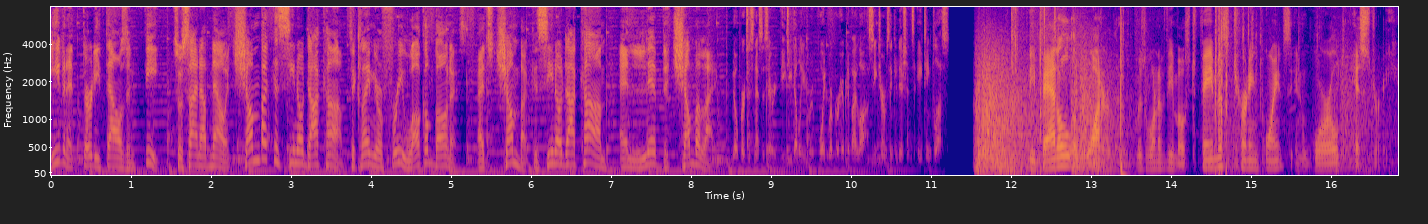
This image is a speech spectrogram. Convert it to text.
even at 30,000 feet. So sign up now at chumbacasino.com to claim your free welcome bonus. That's chumbacasino.com and live the Chumba life. No purchase necessary. VGW, void, were prohibited by law. See terms and conditions 18 plus. The Battle of Waterloo was one of the most famous turning points in world history.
